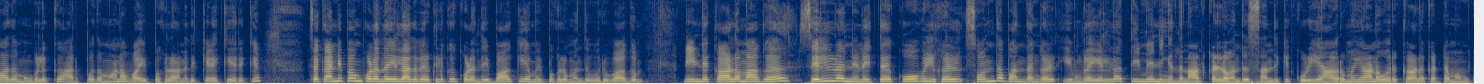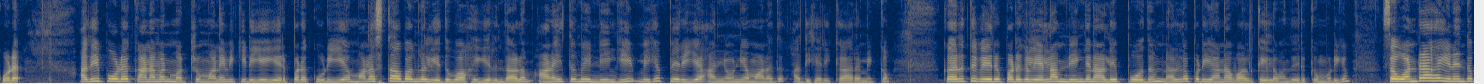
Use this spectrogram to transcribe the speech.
மாதம் உங்களுக்கு அற்புதமான வாய்ப்புகளானது கிடைக்க இருக்குது ஸோ கண்டிப்பாக குழந்தை இல்லாதவர்களுக்கு குழந்தை பாக்கி அமைப்புகளும் வந்து உருவாகும். நீண்ட காலமாக செல்வ நினைத்த கோவில்கள் சொந்த பந்தங்கள் இவங்களை எல்லாத்தையுமே நீங்கள் இந்த நாட்களில் வந்து சந்திக்கக்கூடிய அருமையான ஒரு காலகட்டமும் கூட. அதே போல் கணவன் மற்றும் மனைவிக்கிடையே ஏற்படக்கூடிய மனஸ்தாபங்கள் எதுவாக இருந்தாலும் அனைத்துமே நீங்கி மிகப்பெரிய அந்யோன்யமானது அதிகரிக்க ஆரம்பிக்கும். கருத்து வேறுபாடுகள் எல்லாம் நீங்கினாலே போதும். நல்லபடியான வாழ்க்கையில் வந்து இருக்க முடியும். ஸோ ஒன்றாக இணைந்து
